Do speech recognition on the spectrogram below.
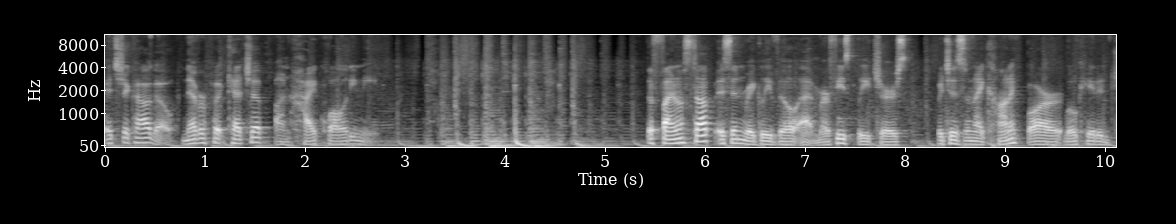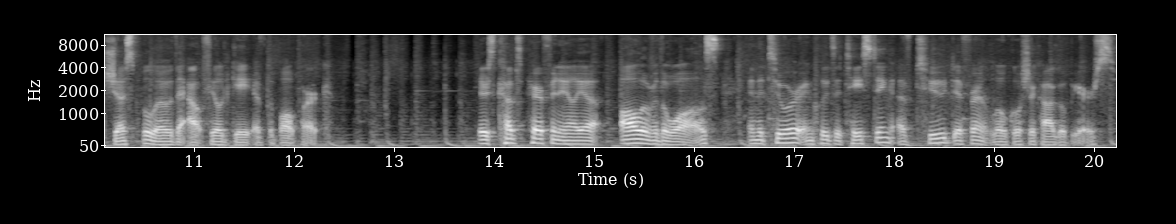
It's Chicago. Never put ketchup on high quality meat. The final stop is in Wrigleyville at Murphy's Bleachers, which is an iconic bar located just below the outfield gate of the ballpark. There's Cubs paraphernalia all over the walls, and the tour includes a tasting of two different local Chicago beers.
